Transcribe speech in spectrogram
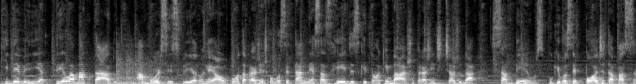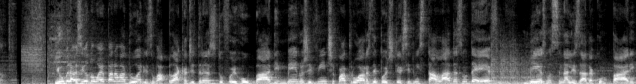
que deveria tê-la matado. Amor se esfriando real. Conta pra gente como você tá nessas redes que estão aqui embaixo, pra gente te ajudar. Sabemos o que você pode estar tá passando. E o Brasil não é para amadores. Uma placa de trânsito foi roubada em menos de 24 horas depois de ter sido instalada no DF. Mesmo sinalizada com pare,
